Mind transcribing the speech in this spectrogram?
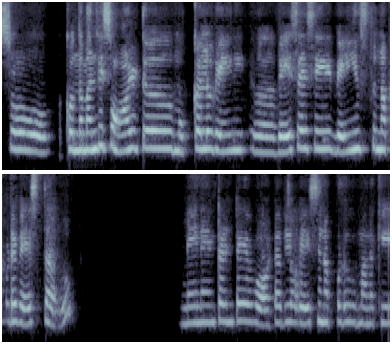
సో కొంతమంది సాల్ట్ ముక్కలు వేయి వేసేసి వేయిస్తున్నప్పుడే వేస్తారు. నేనేంటంటే వాటర్లో వేసినప్పుడు మనకి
